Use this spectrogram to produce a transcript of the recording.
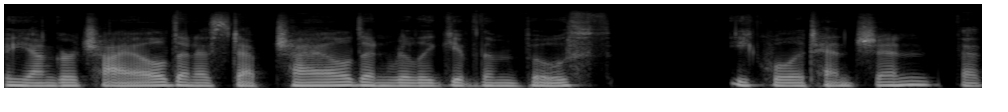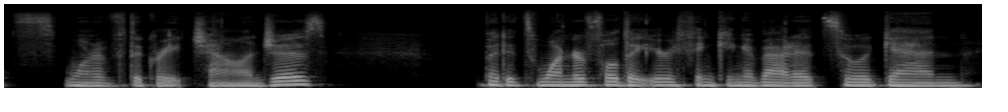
a younger child and a stepchild and really give them both equal attention. That's one of the great challenges but it's wonderful that you're thinking about it. So, again,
